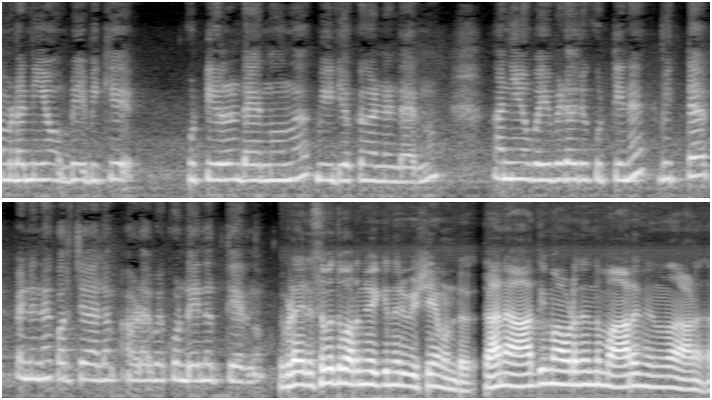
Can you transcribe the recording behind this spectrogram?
നമ്മുടെ നിയോ ബേബിക്ക് കുട്ടികളുണ്ടായിരുന്നു എന്ന് വീഡിയോ ഒക്കെ കണ്ടിട്ടുണ്ടായിരുന്നു. അനിയോ ബൈബിയുടെ ഒരു കുട്ടീനെ വിറ്റ പെണ്ണിനെ കുറച്ചു കാലം അവിടെ കൊണ്ടുപോയി നിർത്തിയായിരുന്നു. ഇവിടെ എലിസബത്ത് പറഞ്ഞു വെക്കുന്ന ഒരു വിഷയമുണ്ട്. താൻ ആദ്യം അവിടെ നിന്ന് മാറി നിന്നതാണ്.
